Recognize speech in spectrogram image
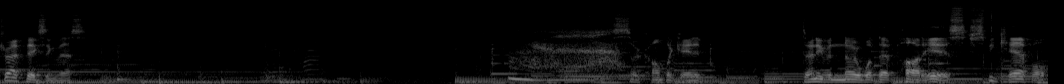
Try fixing this. So complicated. Don't even know what that part is. Just be careful.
